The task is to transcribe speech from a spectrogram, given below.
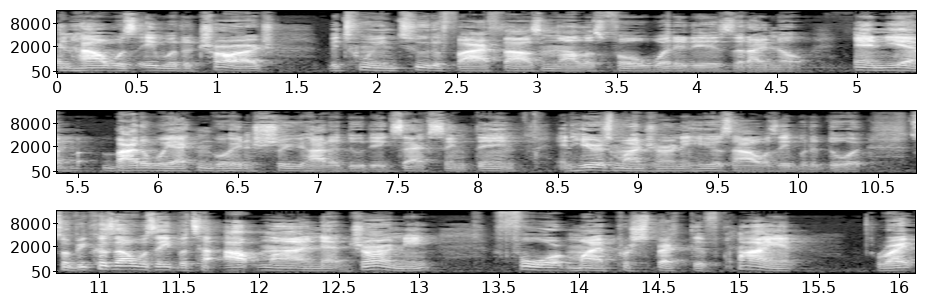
and how I was able to charge between two to five thousand dollars for what it is that I know. And yeah, by the way, I can go ahead and show you how to do the exact same thing. And here's my journey. Here's how I was able to do it. So because I was able to outline that journey for my prospective client, right?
